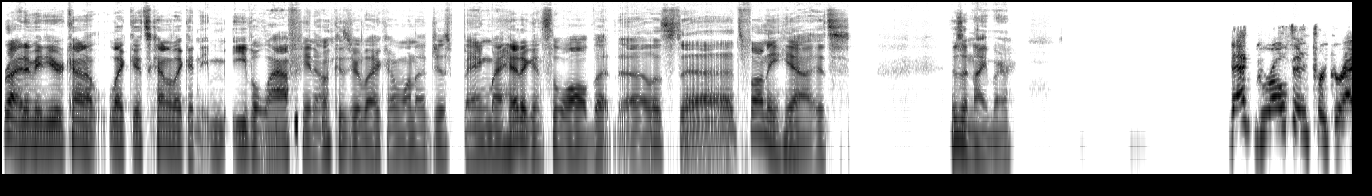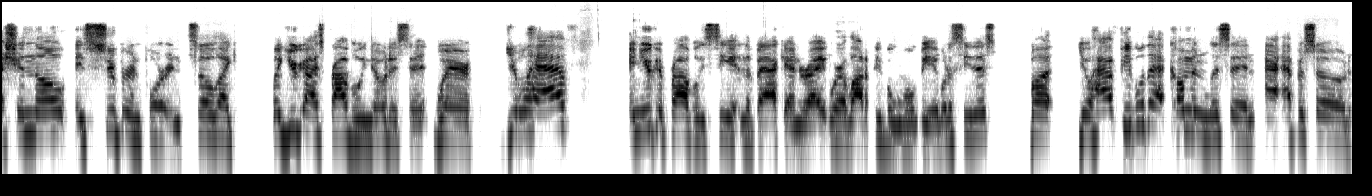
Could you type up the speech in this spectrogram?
right. I mean, you're kind of like it's kind of like an evil laugh, you know, because you're like, I want to just bang my head against the wall, but uh, let's. Uh, it's funny, yeah. It's it was a nightmare. that growth and progression though is super important. So like like you guys probably notice it where you'll have and you could probably see it in the back end, right? Where a lot of people won't be able to see this, but you'll have people that come and listen at episode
